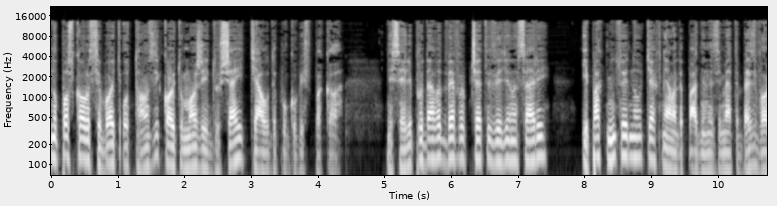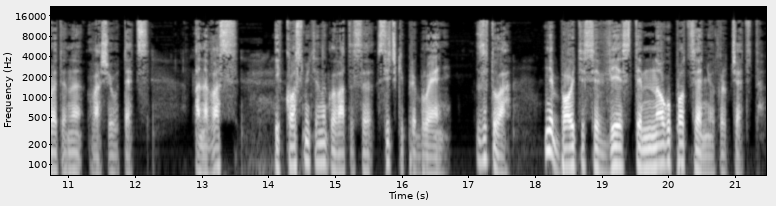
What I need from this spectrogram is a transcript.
Но по-скоро се бойте от онзи, който може и душа и тяло да погуби в пъкъла. Не се ли продава две върбчета за един асари? И пак нито едно от тях няма да падне на земята без волята на вашия отец. А на вас и космите на главата са всички преброени. Затова не бойте се, вие сте много по-ценни от върбчетата.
